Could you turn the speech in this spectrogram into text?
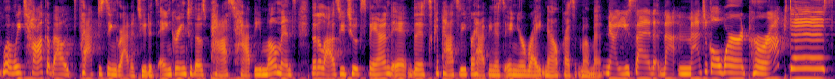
when we talk about practicing gratitude. It's anchoring to those past happy moments that allows you to expand it, this capacity for happiness in your right now present moment. Now, you said that magical word practice.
